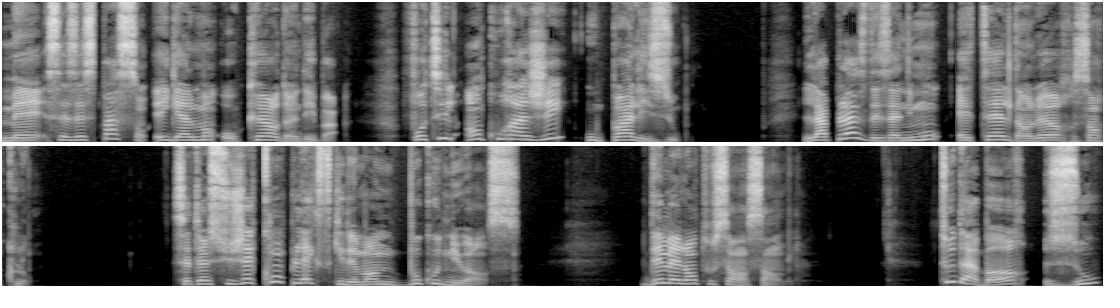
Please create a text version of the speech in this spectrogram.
Mais ces espaces sont également au cœur d'un débat. Faut-il encourager ou pas les zoos? La place des animaux est-elle dans leurs enclos? C'est un sujet complexe qui demande beaucoup de nuances. Démêlons tout ça ensemble. Tout d'abord, zoo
